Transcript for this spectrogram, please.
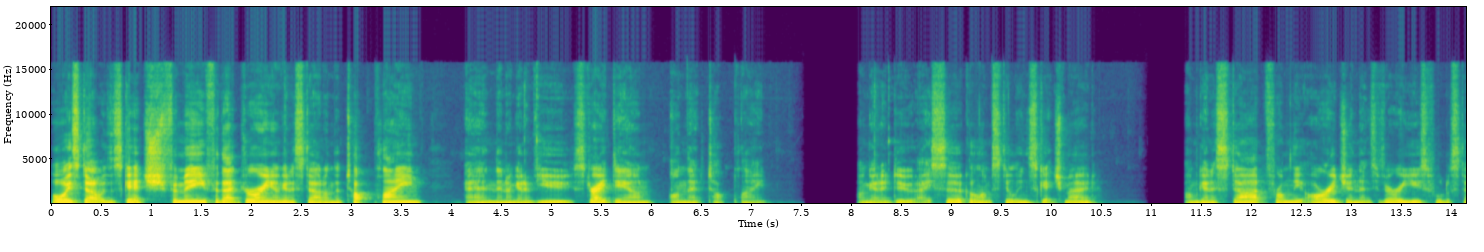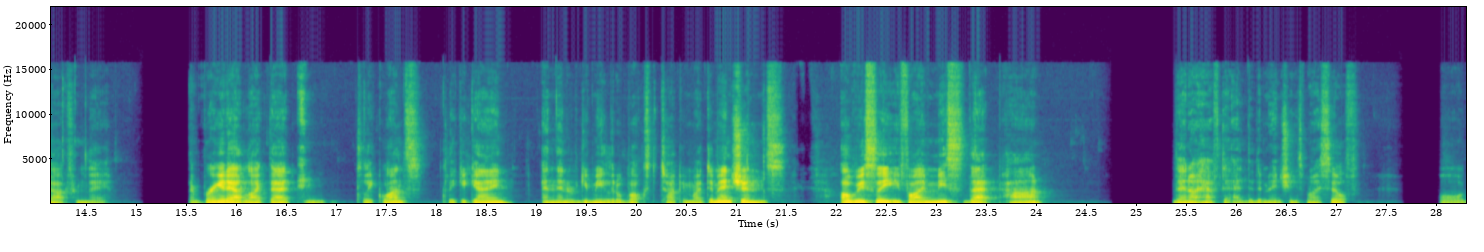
always start with a sketch. For me, for that drawing, I'm going to start on the top plane and then I'm going to view straight down on that top plane. I'm going to do a circle. I'm still in sketch mode. I'm going to start from the origin. That's very useful to start from there and bring it out like that and click once, click again, and then it'll give me a little box to type in my dimensions. Obviously, if I miss that part, then I have to add the dimensions myself or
